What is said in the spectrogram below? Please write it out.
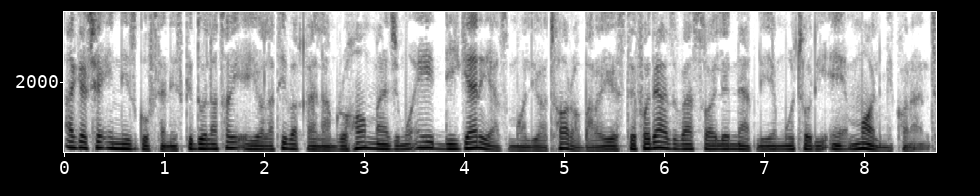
اگرچه این نیز گفتنی است که دولت های ایالتی و قلمروها مجموعه دیگری از مالیات ها را برای استفاده از وسایل نقلیه موتوری اعمال می کنند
